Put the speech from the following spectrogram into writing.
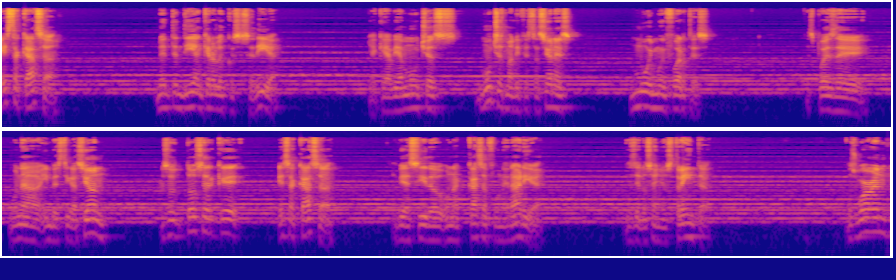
Esta casa no entendían qué era lo que sucedía, ya que había muchas, muchas manifestaciones muy, muy fuertes. Después de una investigación, resultó ser que esa casa había sido una casa funeraria desde los años 30. Los Warren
